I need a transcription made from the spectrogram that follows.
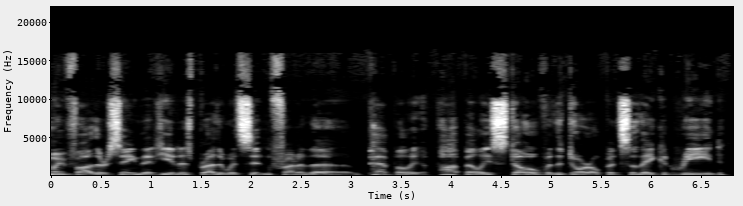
my father saying that he and his brother would sit in front of the potbelly stove with the door open so they could read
